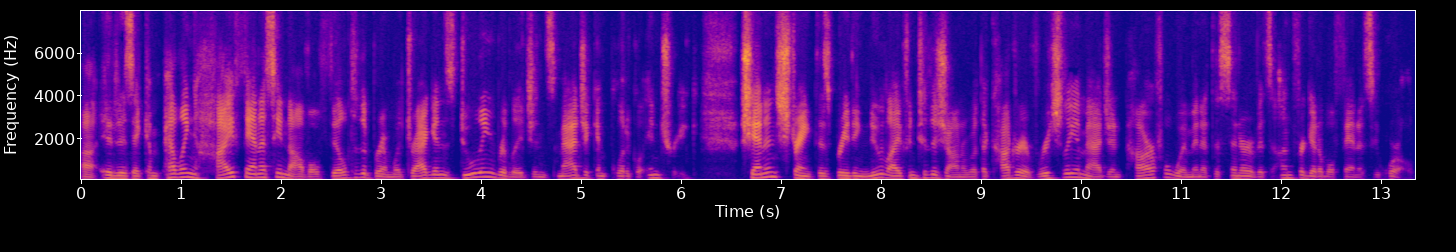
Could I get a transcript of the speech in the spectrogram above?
Uh, it is a compelling high fantasy novel filled to the brim with dragons, dueling religions, magic, and political intrigue. Shannon's strength is breathing new life into the genre with a cadre of richly imagined, powerful women at the center of its unforgettable fantasy world.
